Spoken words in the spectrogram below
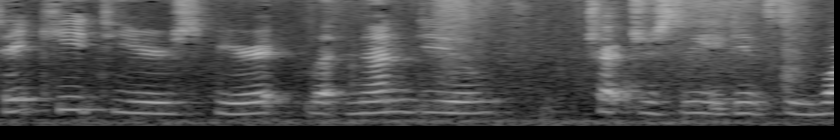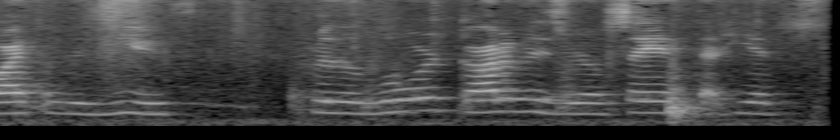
take heed to your spirit. Let none deal treacherously against his wife of his youth. For the Lord God of Israel saith that he hath,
